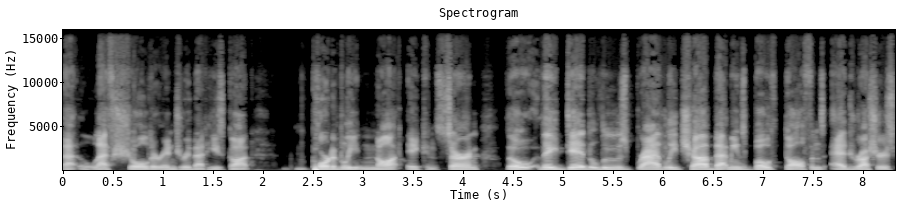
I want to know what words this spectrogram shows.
That left shoulder injury that he's got reportedly not a concern, though they did lose Bradley Chubb. That means both Dolphins edge rushers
